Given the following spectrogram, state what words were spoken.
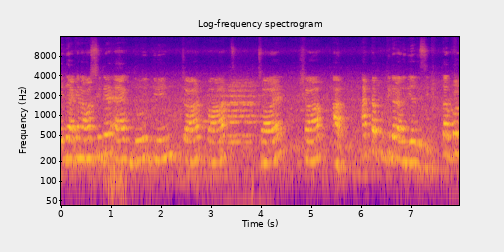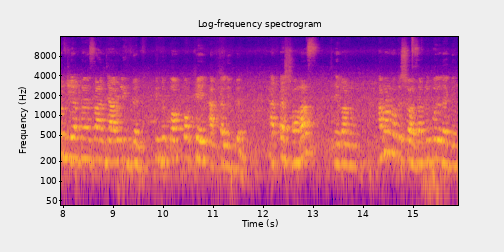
এই দেখেন আমার সিটে এক দুই তিন চার পাঁচ ছয় সাত আট। আটটা পত্রিকার আমি দিয়ে দিছি। তারপর যদি আপনারা চান যে আরও লিখবেন, কিন্তু কম পক্ষে আটটা লিখবেন। আটটা সহজ এবং আমার মতে সহজ, আপনি বলে দেখবেন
